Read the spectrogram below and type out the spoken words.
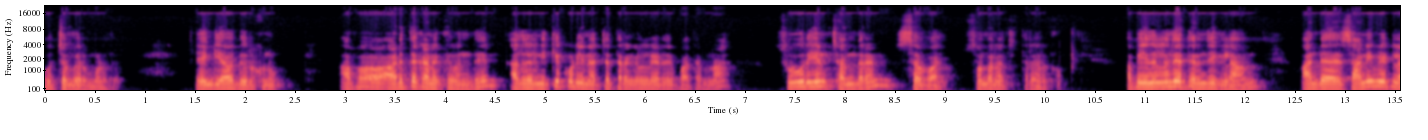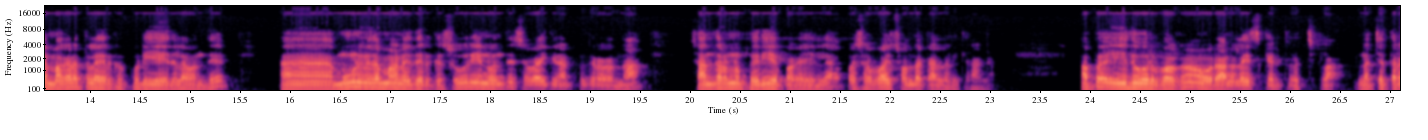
உச்சம் பெறும் பொழுது. எங்கேயாவது இருக்கணும். அப்போ அடுத்த கணக்கு வந்து அதில் நிற்கக்கூடிய நட்சத்திரங்கள்னு எடுத்து பார்த்தோம்னா சூரியன் சந்திரன் செவ்வாய் சொந்த நட்சத்திரம் இருக்கும். அப்போ இதுலேருந்தே தெரிஞ்சுக்கலாம் அந்த சனி வீட்டில் மகரத்தில் இருக்கக்கூடிய இதில் வந்து மூணு விதமான இது இருக்குது சூரியன் வந்து செவ்வாய்க்கு நட்பு கிரகம் தான் சந்திரனும் பெரிய பகை இல்லை அப்போ செவ்வாய் சொந்த காலில் நிற்கிறாங்க அப்போ இது ஒரு பக்கம் ஒரு அனலைஸ்க்கு எடுத்து வச்சுக்கலாம். நட்சத்திர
